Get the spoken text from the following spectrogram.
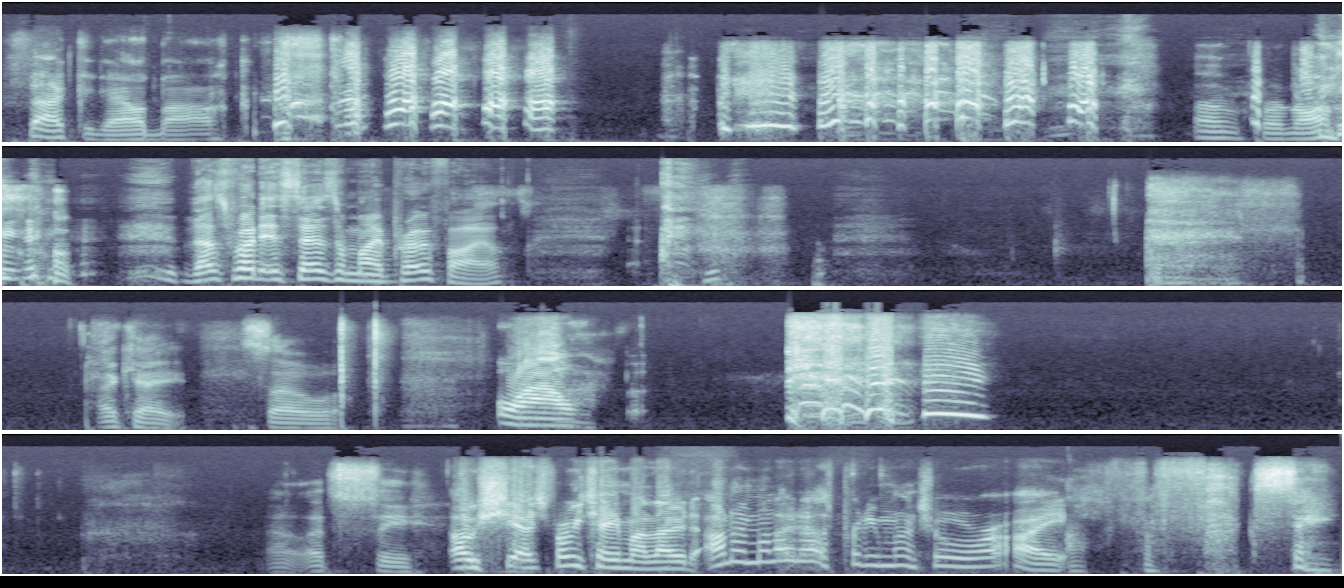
Fucking hell, Mark. Oh, from awesome. That's what it says on my profile. okay, so Wow. uh, let's see. oh shit! I should probably change my loader. Oh no, my loader's pretty much all right. Oh, for fuck's sake!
